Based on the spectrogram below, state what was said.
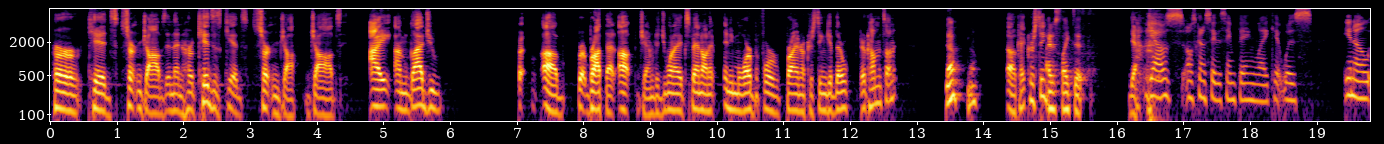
her kids certain jobs, and then her kids' kids certain jo- jobs. I I'm glad you uh, br- brought that up, Jim. Did you want to expand on it any more before Brian or Christine give their their comments on it? No, no, Okay, Christine. I just liked it. Yeah. Yeah, I was I was gonna say the same thing. Like it was, you know,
